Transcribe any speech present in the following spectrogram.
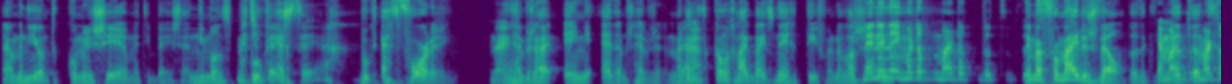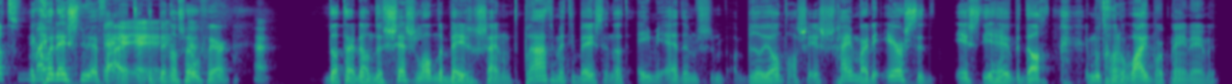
naar een manier om te communiceren met die beesten. En niemand echt, ja. boekt echt vordering. Nee. En hebben zij Amy Adams, hebben ze. Maar Ja. dan komen we gelijk bij iets negatiefs. Maar dat was Nee, nee, nee, maar dat... Maar dat, dat, dat- Nee, maar voor mij dus wel. Dat ik, ja, maar dat, maar dat ik mijn- gooi deze nu even Ja, uit, want ik ben al zover. Dat er dan dus zes landen bezig zijn om te praten met die beesten. En dat Amy Adams, briljant als ze is, schijnbaar de eerste is die heeft bedacht... ik moet gewoon een whiteboard meenemen.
